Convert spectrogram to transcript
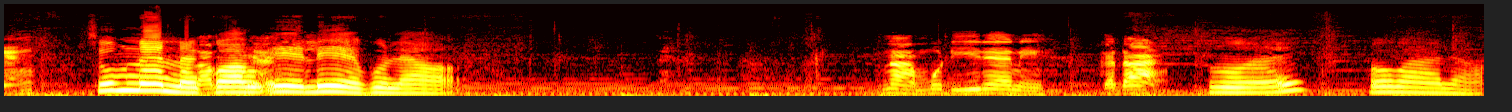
ข็ง ซุ้มนั่นน่ะลำกองแข็งเอเล่พูดแล้วน้ำบ่ดีแน่นี่ กระด้างหวยเพราะว่าแล้ว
